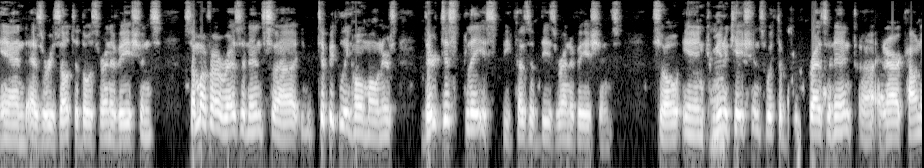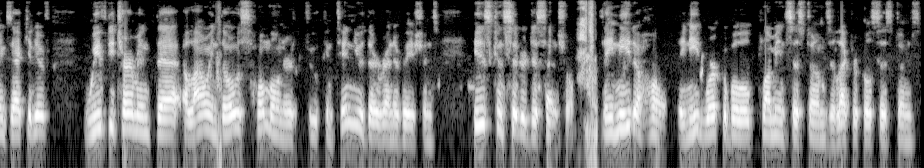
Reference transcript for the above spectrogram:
And as a result of those renovations, some of our residents, uh, typically homeowners, they're displaced because of these renovations. So, in mm-hmm. communications with the president uh, and our account executive, we've determined that allowing those homeowners to continue their renovations is considered essential. They need a home, they need workable plumbing systems, electrical systems.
